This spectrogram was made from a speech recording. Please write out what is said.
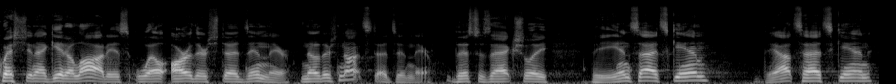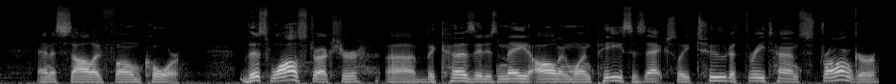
question I get a lot is, well, are there studs in there? No, there's not studs in there. This is actually the inside skin, the outside skin, and a solid foam core. This wall structure, uh, because it is made all in one piece, is actually two to three times stronger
